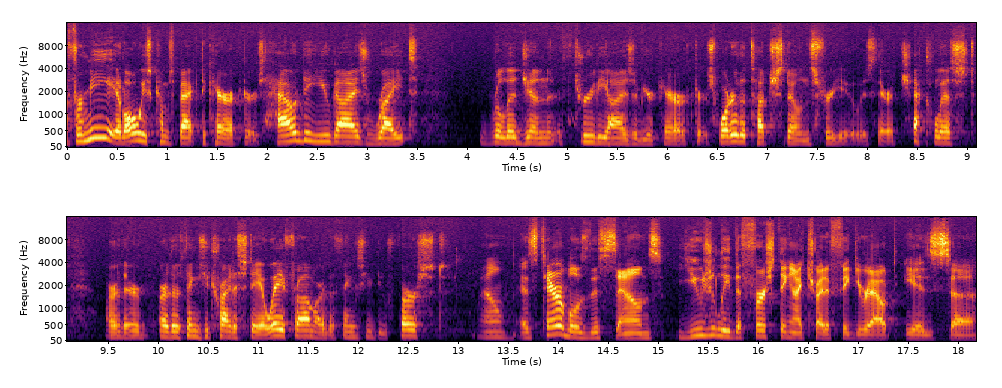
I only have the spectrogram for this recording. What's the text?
for me, it always comes back to characters. How do you guys write religion through the eyes of your characters? What are the touchstones for you? Is there a checklist? Are there are there things you try to stay away from? Are there things you do first? Well, as terrible as this sounds, usually the first thing I try to figure out is uh,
